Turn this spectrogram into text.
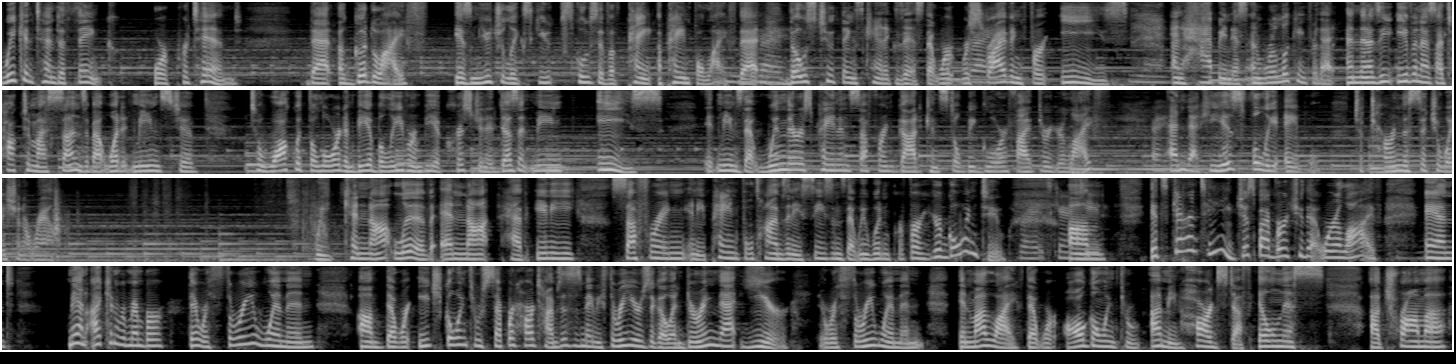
we can tend to think or pretend that a good life is mutually excu- exclusive of pain, a painful life, that Right. those two things can't exist, that we're, we're Right. striving for ease and happiness, and we're looking for that. And then, as even as I talk to my sons about what it means to, to walk with the Lord and be a believer and be a Christian, it doesn't mean ease. It means that when there is pain and suffering, God can still be glorified through your life Right. and that He is fully able to turn the situation around. We cannot live and not have any suffering, any painful times, any seasons that we wouldn't prefer. You're going to. right. It's Um, guaranteed. it's guaranteed just by virtue that we're alive. And man, I can remember there were three women um, that were each going through separate hard times. This is maybe three years ago. And during that year, there were three women in my life that were all going through, I mean, hard stuff, illness, uh, trauma.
